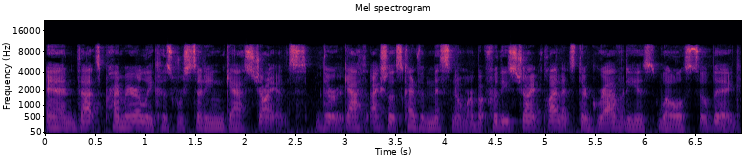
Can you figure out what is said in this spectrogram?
and that's primarily because we're studying gas giants. Their Right. gas actually it's kind of a misnomer, but for these giant planets, their gravity as well is so big,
